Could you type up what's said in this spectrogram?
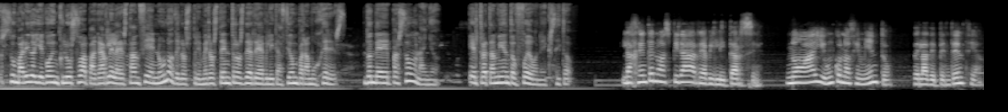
su marido llegó incluso a pagarle la estancia en uno de los primeros centros de rehabilitación para mujeres, donde pasó un año. El tratamiento fue un éxito. La gente no aspira a rehabilitarse. No hay un conocimiento de la dependencia,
